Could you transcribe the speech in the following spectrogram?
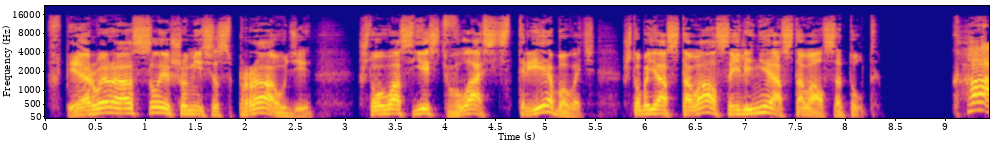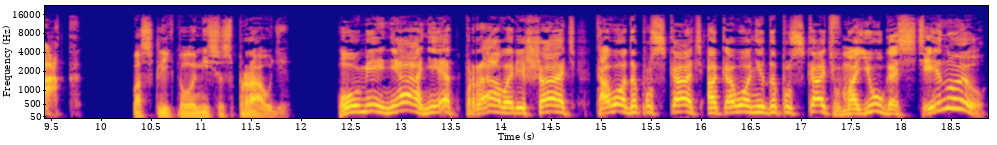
В первый раз слышу, миссис Прауди, что у вас есть власть требовать, чтобы я оставался или не оставался тут. «Как?» — воскликнула миссис Прауди. «У меня нет права решать, кого допускать, а кого не допускать в мою гостиную?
